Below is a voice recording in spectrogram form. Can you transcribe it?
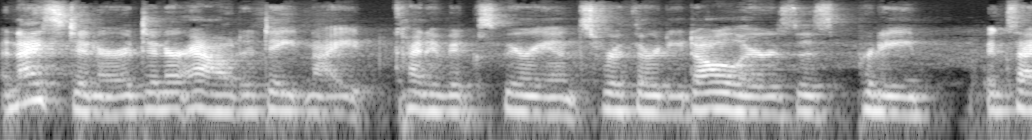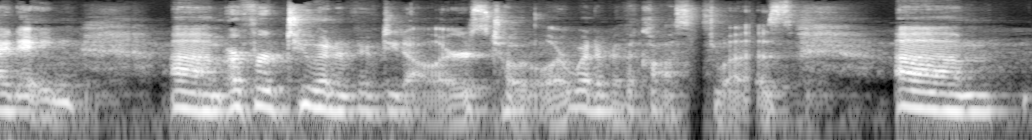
a nice dinner, a dinner out, a date night kind of experience for $30 is pretty exciting. Um, or for $250 total or whatever the cost was. Um,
